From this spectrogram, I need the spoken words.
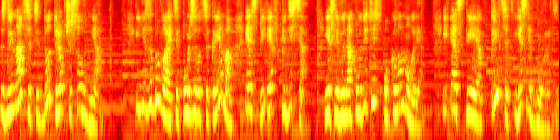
с 12 до 3 часов дня. И не забывайте пользоваться кремом SPF 50, если вы находитесь около моря, и SPF 30, если в городе.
